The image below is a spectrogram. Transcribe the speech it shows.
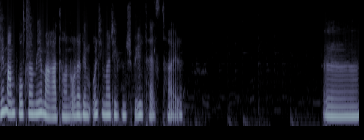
Nimm am Programmiermarathon oder dem ultimativen Spieltest teil. Äh,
